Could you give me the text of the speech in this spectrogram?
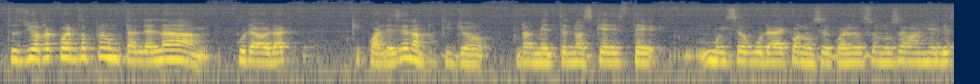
Entonces yo recuerdo preguntarle a la curadora que cuáles eran, porque yo realmente no es que esté muy segura de conocer cuáles son los evangelios,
